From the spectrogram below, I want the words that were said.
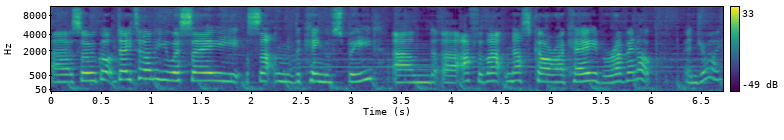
Uh, so we've got Daytona USA, Saturn, the King of Speed, and uh, after that, NASCAR Arcade, revving up. Enjoy.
